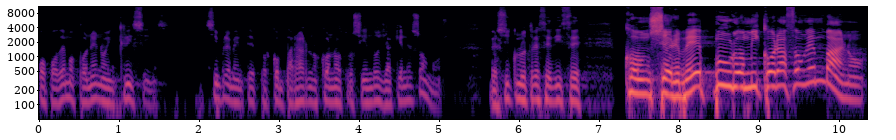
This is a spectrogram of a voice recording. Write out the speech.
o podemos ponernos en crisis simplemente por compararnos con otros siendo ya quienes somos. Versículo 13 dice, conservé puro mi corazón en vano.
